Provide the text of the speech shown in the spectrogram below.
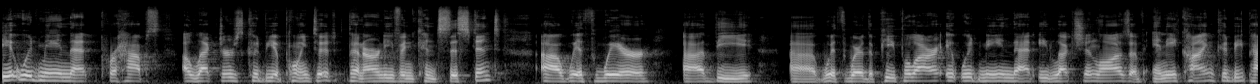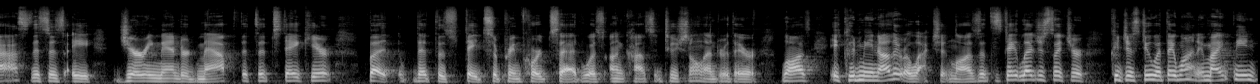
it would mean that perhaps electors could be appointed that aren't even consistent uh, with where uh, the uh, with where the people are. It would mean that election laws of any kind could be passed. This is a gerrymandered map that's at stake here, but that the state Supreme Court said was unconstitutional under their laws. It could mean other election laws that the state legislature could just do what they want. It might mean,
